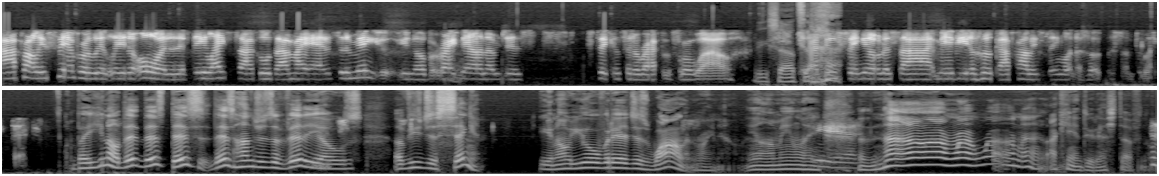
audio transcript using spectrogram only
I'll probably sample it later on, and if they like tacos, I might add it to the menu. You know, but right now I'm just sticking to the rapping for a while. Shout out to And I do sing it on the side, maybe a hook. I probably sing on a hook or something like that. But you know, there- there's there's there's hundreds of videos of you just singing. You know, you over there just wilding right now. You know what I mean? Like, Yeah. nah, rah, rah, rah. I can't do that stuff. No.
